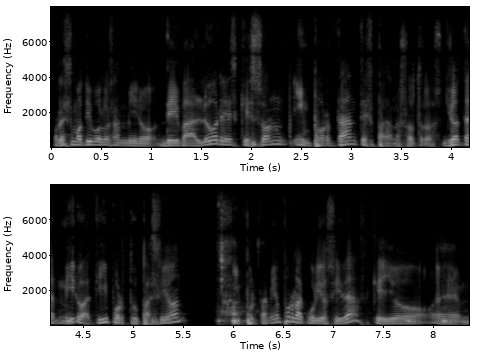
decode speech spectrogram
por ese motivo los admiro, de valores que son importantes para nosotros. Yo te admiro a ti por tu pasión y por, también por la curiosidad que yo eh,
